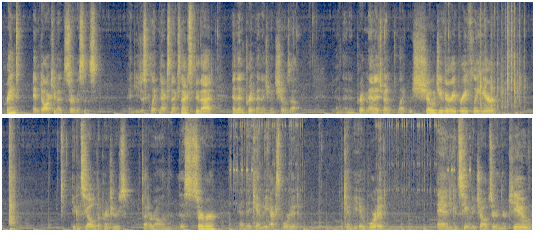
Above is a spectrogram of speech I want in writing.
Print and Document Services. And you just click Next, Next, Next through that, and then Print Management shows up. And then in Print Management, like we showed you very briefly here, you can see all of the printers that are on this server and they can be exported, they can be imported, and you can see how many jobs are in their queue.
